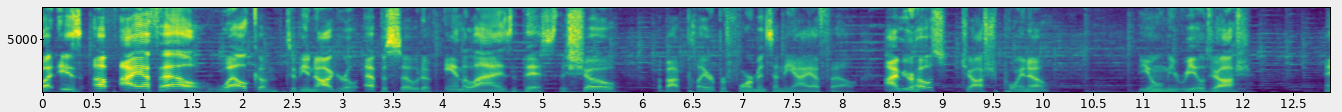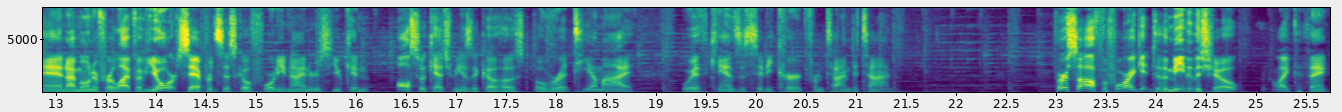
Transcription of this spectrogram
What is up, IFL? Welcome to the inaugural episode of Analyze This, the show about player performance and the IFL. I'm your host, Josh Poino, the only real Josh, and I'm owner for life of your San Francisco 49ers. You can also catch me as a co host over at TMI with Kansas City Kurt from time to time. First off, before I get into the meat of the show, I'd like to thank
